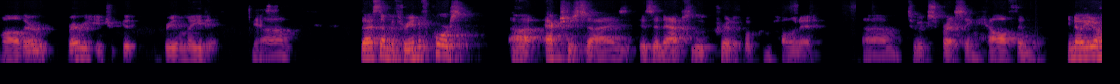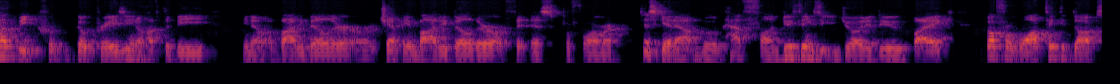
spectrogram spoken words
Well, they're very intricate related. Yes. Um, that's number three. And of course, uh, exercise is an absolute critical component um, to expressing health. And, you know, you don't have to be cr go crazy. You don't have to be, you know, a bodybuilder or a champion bodybuilder or fitness performer. Just get out move, have fun, do things that you enjoy to do, bike, go for a walk, take the dogs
